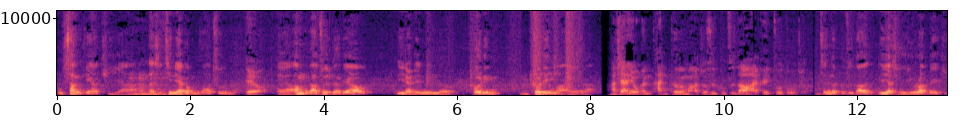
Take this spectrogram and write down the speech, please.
有送行去啊，但是今年还毋敢出。对哦，哎呀，啊毋敢出得了，你若年龄了，可能可能嘛会啦。他现在有很忐忑嘛，就是不知道还可以做多久。真的不知道，你也是有那袂去，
